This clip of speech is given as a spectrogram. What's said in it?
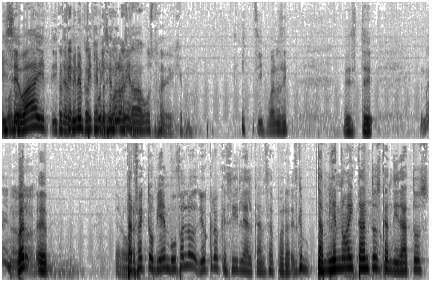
y se va y, y creo que- termina en Pittsburgh haciéndolo bien. estaba a gusto en el equipo. Sí, bueno, sí. Este, Bueno, bueno, no. eh, Pero bueno. Perfecto, bien, Búfalo, yo creo que sí le alcanza para... Es que también no hay tantos candidatos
